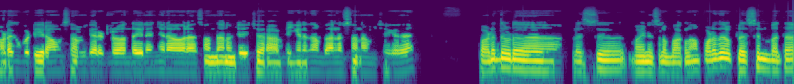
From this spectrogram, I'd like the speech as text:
வடக்குப்பட்டி ராமசாமி கேரக்டர் வந்த இளைஞர் அவரை சந்தானம் ஜெயிச்சாரா அப்படிங்கிறது தான் பேலன்ஸாக நம்பிச்சுக்குது படத்தோட ப்ளஸ்ஸு மைனஸில் பார்க்கலாம். படத்தோட ப்ளஸ்ஸுன்னு பார்த்தா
